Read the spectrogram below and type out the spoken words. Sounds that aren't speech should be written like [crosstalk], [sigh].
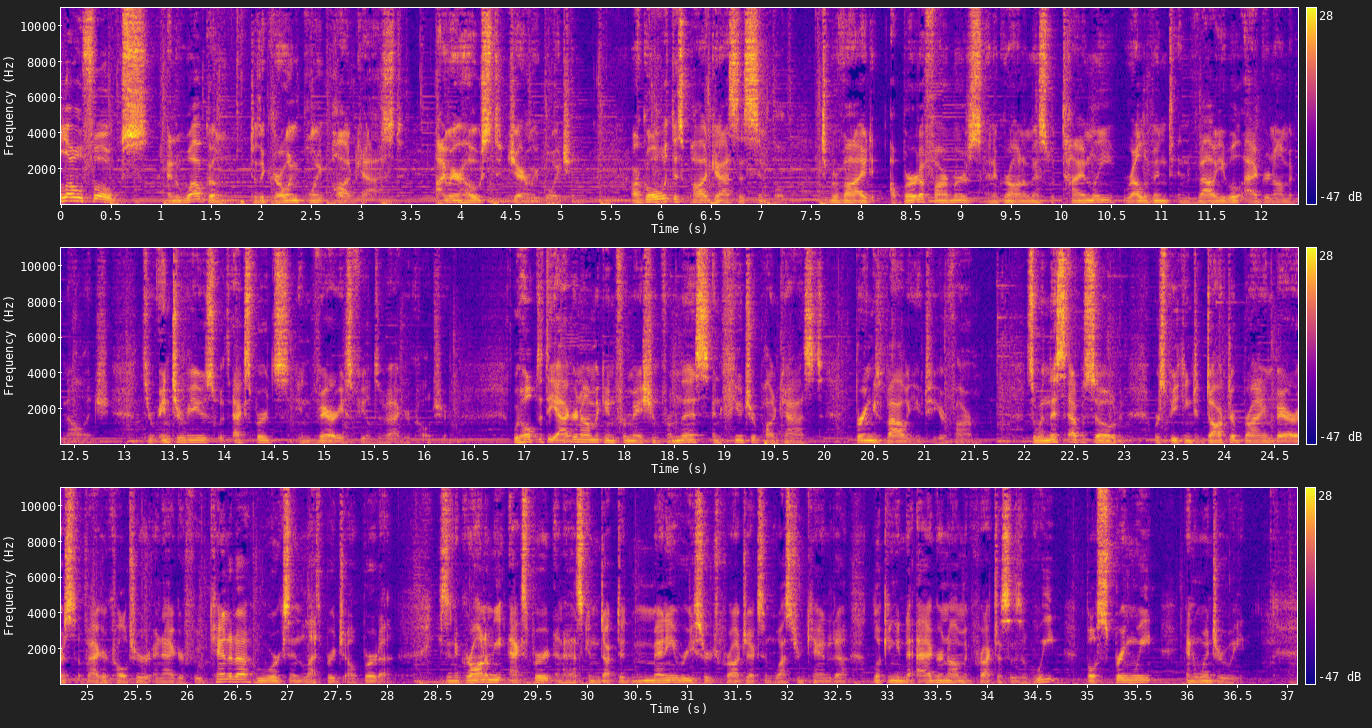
Hello, folks, and welcome to the Growing Point Podcast. I'm your host, Jeremy Boychyn. Our goal with this podcast is simple to provide Alberta farmers and agronomists with timely, relevant, and valuable agronomic knowledge through interviews with experts in various fields of agriculture. We hope that the agronomic information from this and future podcasts brings value to your farm. So, in this episode, we're speaking to Dr. Brian Beres of Agriculture and Agri-Food Canada, who works in Lethbridge, Alberta. He's an agronomy expert and has conducted many research projects in Western Canada looking into agronomic practices of wheat, both spring wheat and winter wheat.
